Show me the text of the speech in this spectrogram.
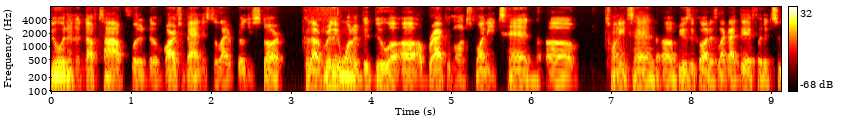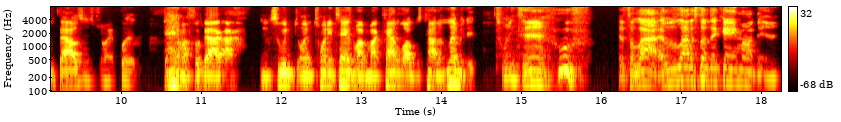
do it in enough time for the March Madness to like really start. Because I really wanted to do a, a bracket on 2010, uh, 2010 uh, music artists like I did for the 2000s joint. But damn, I forgot. I, in, two, in 2010s, my, my catalog was kind of limited. 2010, whew, that's a lot. It was a lot of stuff that came out then.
